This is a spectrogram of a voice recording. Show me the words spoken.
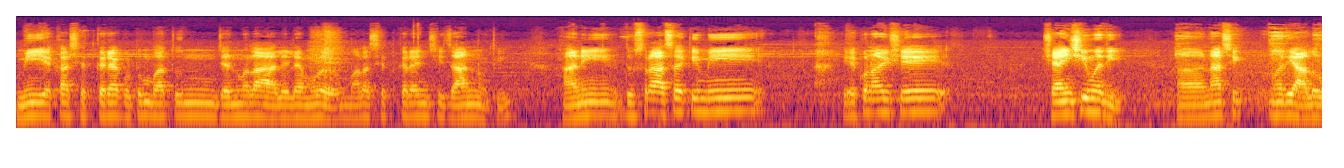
मी एका शेतकऱ्या कुटुंबातून जन्माला आलेल्यामुळं मला शेतकऱ्यांची जाण नव्हती. आणि दुसरं असं की मी एकोणावीसशे शहाऐंशीमध्ये नाशिकमध्ये आलो.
